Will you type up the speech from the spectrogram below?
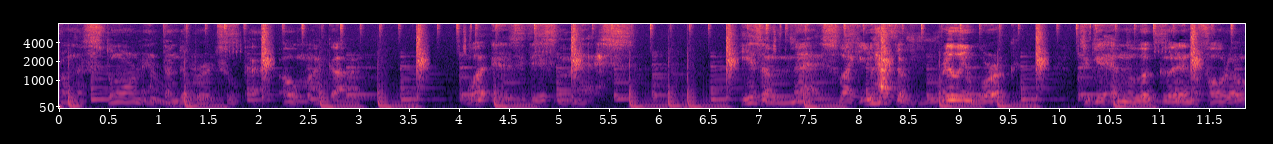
from the Storm and Thunderbird 2 pack. Oh my god. What is Like, you have to really work to get him to look good in the photo.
